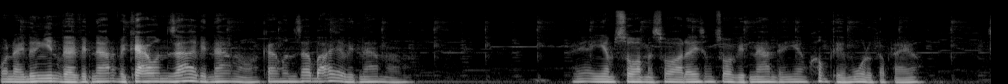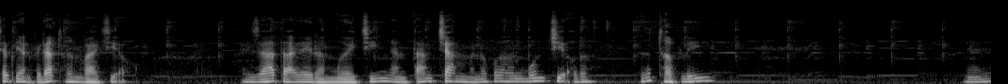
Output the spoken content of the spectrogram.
Con này đương nhiên về Việt Nam nó phải cao hơn giá ở Việt Nam nó, cao hơn giá bãi ở Việt Nam nó, Đấy, anh em so mà so ở đây xong so Việt Nam thì anh em không thể mua được cặp này đâu. Chấp nhận phải đắt hơn vài triệu giá tại đây là 19.800 mà nó có hơn 4 triệu thôi. Rất hợp lý. Đấy.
